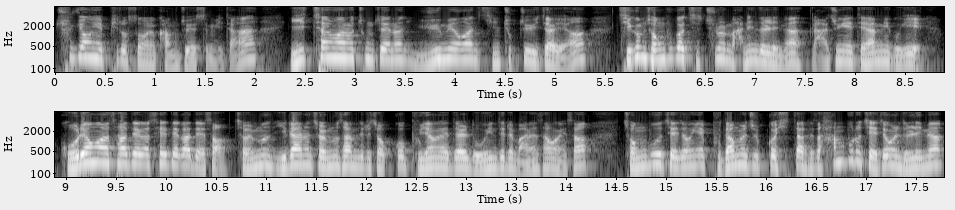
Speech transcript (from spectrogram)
추경의 필요성을 강조했습니다. 이창환 총재는 유명한 긴축주의자예요. 지금 정부가 지출을 많이 늘리면 나중에 대한민국이 고령화 사대가 세대가 돼서 젊은 일하는 젊은 사람들이 적고 부양해야 될 노인들이 많은 상황에서 정부 재정에 부담을 줄 것이다. 그래서 함부로 재정을 늘리면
